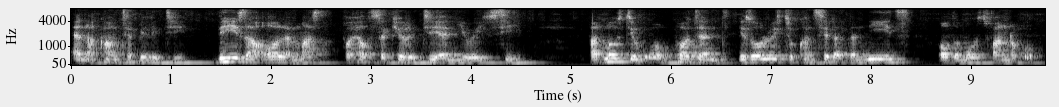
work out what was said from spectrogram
and accountability. These are all a must for health security and UHC. But most important is always to consider the needs of the most vulnerable.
